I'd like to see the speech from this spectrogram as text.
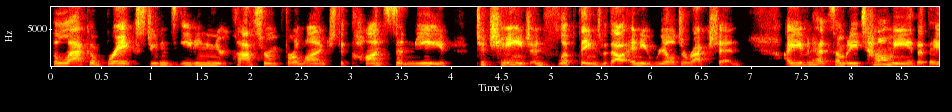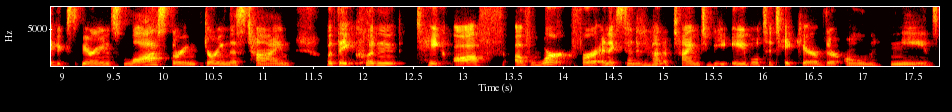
The lack of breaks, students eating in your classroom for lunch, the constant need to change and flip things without any real direction. I even had somebody tell me that they've experienced loss during, during this time, but they couldn't take off of work for an extended amount of time to be able to take care of their own needs.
